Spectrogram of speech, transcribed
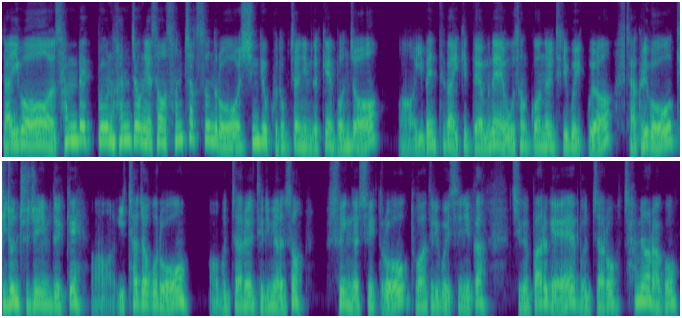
자, 이거 300분 한정해서 선착순으로 신규 구독자님들께 먼저 어, 이벤트가 있기 때문에 우선권을 드리고 있고요. 자, 그리고 기존 주주님들께 어, 2차적으로 어, 문자를 드리면서 수익 낼 수 있도록 도와드리고 있으니까 지금 빠르게 문자로 참여라고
